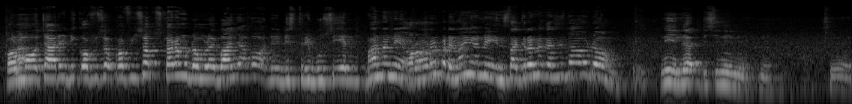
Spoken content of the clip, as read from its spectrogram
Kalau Nah. mau cari di coffee shop, coffee shop sekarang udah mulai banyak kok didistribusiin. Mana nih? Orang-orang pada nanya nih, Instagramnya kasih tahu dong. Nih, lihat di sini nih, nih. Sini,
